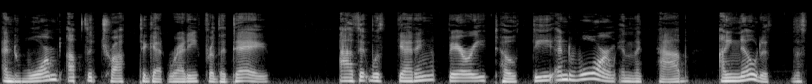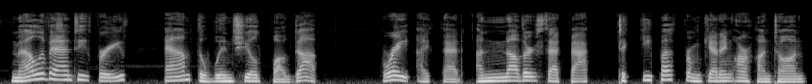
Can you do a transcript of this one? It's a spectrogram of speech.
and warmed up the truck to get ready for the day. As it was getting very toasty and warm in the cab, I noticed the smell of antifreeze and the windshield fogged up. Great, I said, another setback to keep us from getting our hunt on.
